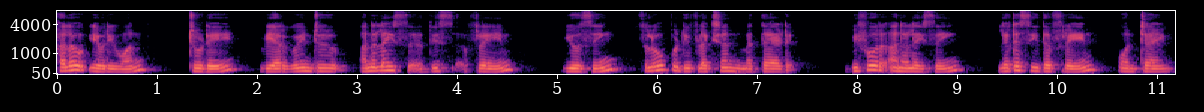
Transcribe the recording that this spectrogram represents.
Hello everyone. Today we are going to analyze this frame using slope deflection method. Before analyzing, let us see the frame one time.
